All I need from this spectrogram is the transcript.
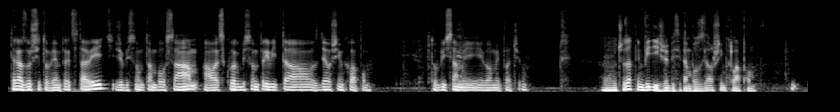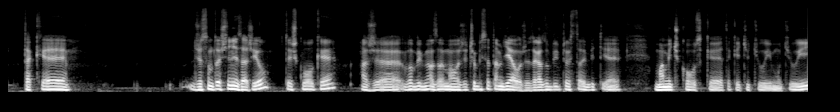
Teraz už si to viem predstaviť, že by som tam bol sám, ale skôr by som privítal s ďalším chlapom. To by sa mi veľmi páčilo. Čo za tým vidíš, že by si tam bol s ďalším chlapom? Také že som to ešte nezažil v tej škôlke a že veľmi by ma zaujímalo, že čo by sa tam dialo, že zrazu by prestali byť tie mamičkovské také ťuťuji, muťuji.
